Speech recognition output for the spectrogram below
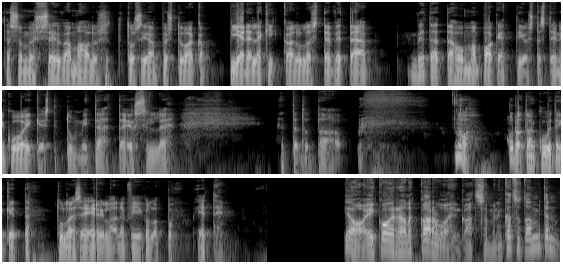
tässä on myös se hyvä mahdollisuus, että tosiaan pystyy aika pienellä kikkailulla sitten vetää, vetää tämä homman paketti, jos tästä ei niinku oikeasti tule mitään, että jos sille, että tota, no, odotan kuitenkin, että tulee se erilainen viikonloppu eteen. Joo, ei koira ole karvoihin katsominen. Katsotaan, miten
